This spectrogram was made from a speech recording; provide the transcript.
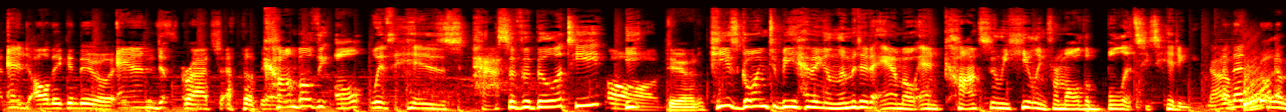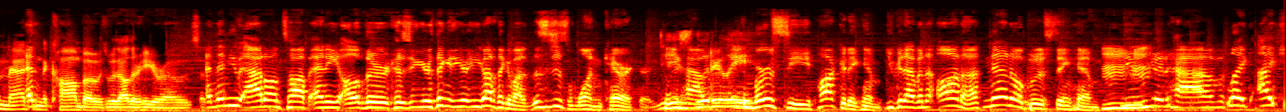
And, then And- all they can do is and scratch at the barrier. Combo the ult with his passive ability. He- Oh, dude. He's going to be having unlimited ammo and constantly healing from all the bullets he's hitting you. Now And I'm then- trying to imagine and- the combos with other heroes. And then you add on top any other because you're thinking you're, you got to think about it. This is just one character. You He's have literally- a Mercy pocketing him. You could have an Ana nano boosting him. You Mhm. could have like I can't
